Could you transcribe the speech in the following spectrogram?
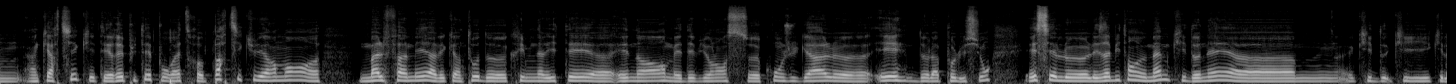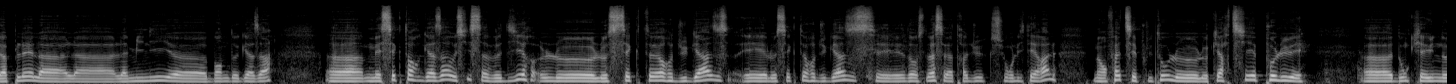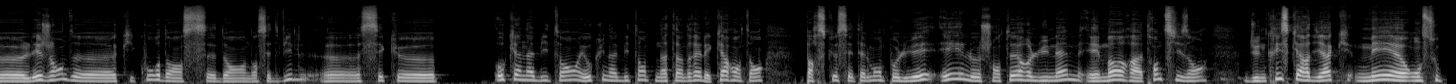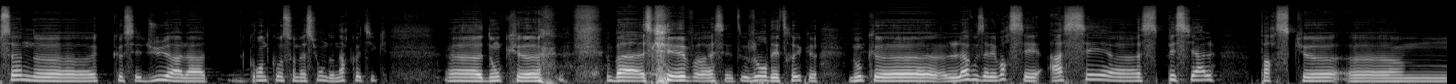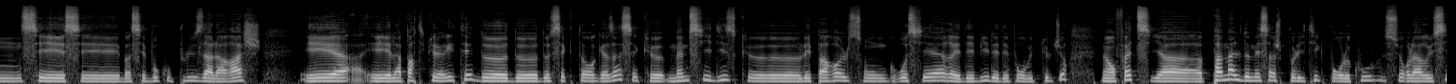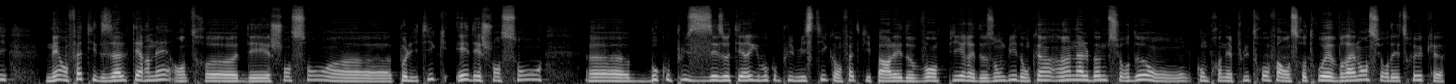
quartier qui était réputé pour être particulièrement malfamé, avec un taux de criminalité euh, énorme et des violences euh, conjugales euh, et de la pollution. Et c'est le- les habitants eux-mêmes qui donnaient, qui, qui, l'appelaient la, la- mini bande de Gaza. Mais secteur Gaza aussi, ça veut dire le, le secteur du gaz. Et le secteur du gaz, c'est là c'est la traduction littérale, mais en fait c'est plutôt le, quartier pollué. Donc il y a une légende qui court dans, dans- dans cette ville, c'est que aucun habitant et aucune habitante n'atteindrait les 40 ans parce que c'est tellement pollué et le chanteur lui-même est mort à 36 ans d'une crise cardiaque mais euh, on soupçonne euh, que c'est dû à la grande consommation de narcotiques. Euh, donc, bah, c'est toujours des trucs. Donc là, vous allez voir, c'est assez spécial parce que bah, c'est beaucoup plus à l'arrache. Et, et la particularité de Sector Gaza, c'est que même s'ils disent que les paroles sont grossières et débiles et dépourvues de culture, mais en fait, il y a pas mal de messages politiques pour le coup sur la Russie. Mais en fait, ils alternaient entre des chansons euh, politiques et des chansons euh, beaucoup plus ésotériques, beaucoup plus mystiques, en fait, qui parlaient de vampires et de zombies. Donc un, album sur deux, on comprenait plus trop. Enfin, on se retrouvait vraiment sur des trucs.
